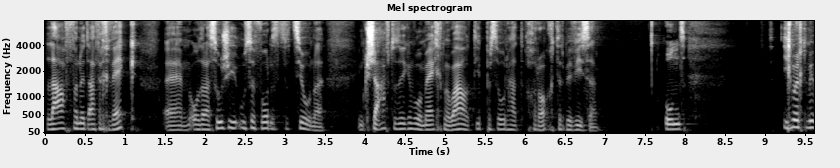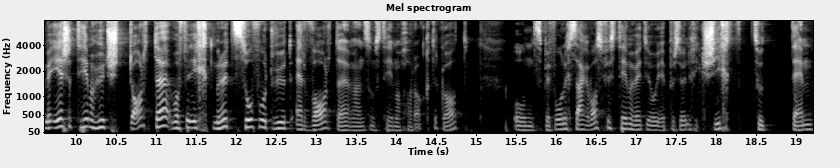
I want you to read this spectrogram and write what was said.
laufen nicht einfach weg. Ähm, oder auch sonst in herausfordernden Situationen. Im Geschäft oder irgendwo merkt man, wow, die Person hat Charakter bewiesen. Und ich möchte mit dem ersten Thema heute starten, wo vielleicht man nicht sofort würde erwarten, wenn es um das Thema Charakter geht. Und bevor ich sage, was für ein Thema, werde ich euch eine persönliche Geschichte zu dem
